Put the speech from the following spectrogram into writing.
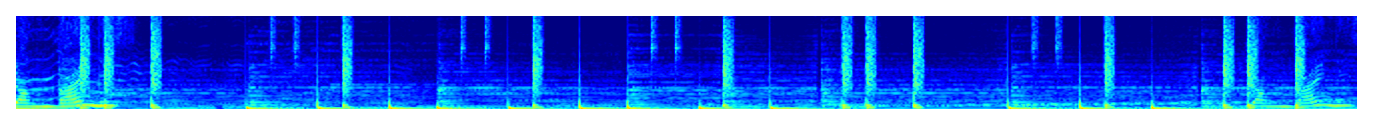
young bangers. Young bangers.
